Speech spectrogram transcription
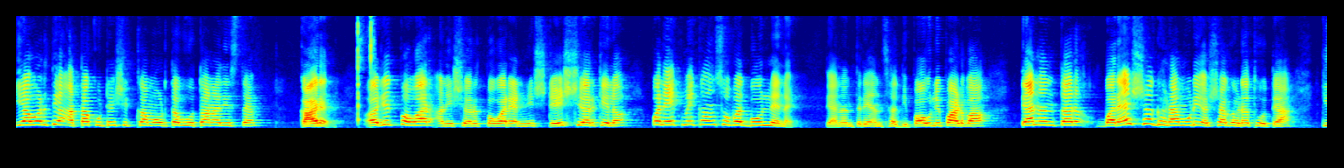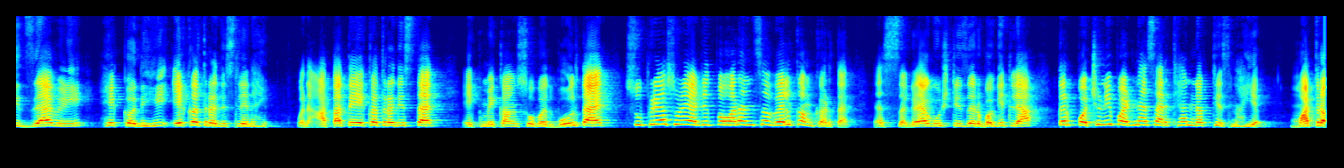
यावरती आता कुठे शिक्कामोर्तब होताना दिसतंय. कारण अजित पवार आणि शरद पवार यांनी स्टेज शेअर केलं पण एकमेकांसोबत बोलले नाही. त्यानंतर यांचा दीपावली पाडवा. त्यानंतर बऱ्याचशा घडामोडी अशा घडत होत्या की ज्यावेळी हे कधीही एकत्र दिसले नाही. पण आता ते एकत्र दिसत आहेत एकमेकांसोबत बोलतायत सुप्रिया सुळे अजित पवारांचं वेलकम करतात. या सगळ्या गोष्टी जर बघितल्या तर पचनी पडण्यासारख्या नक्कीच नाहीये. मात्र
